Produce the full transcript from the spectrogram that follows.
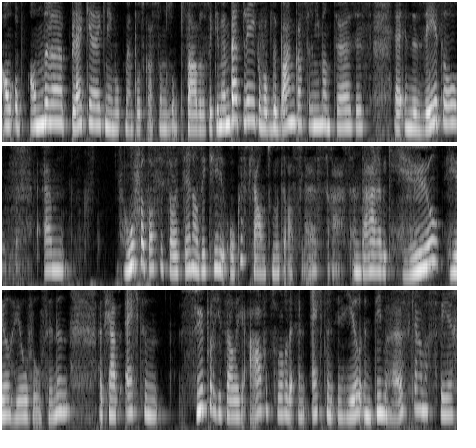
op andere plekken. Ik neem ook mijn podcast soms op s'avonds als ik in mijn bed lig of op de bank als er niemand thuis is, eh, in de zetel. Um, hoe fantastisch zou het zijn als ik jullie ook eens ga ontmoeten als luisteraars. En daar heb ik heel, heel, heel veel zin in. Het gaat echt een super gezellige avond worden en echt een, een heel intieme huiskamersfeer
